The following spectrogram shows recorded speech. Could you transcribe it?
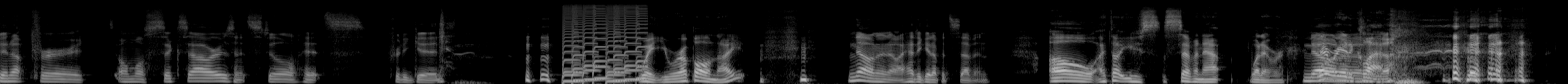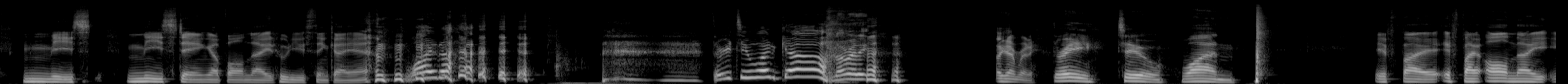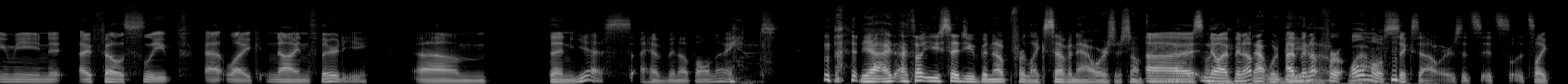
been up for almost six hours and it still hits pretty good. Wait, you were up all night? no, no, no. I had to get up at seven. Oh, I thought you seven app whatever. No, Never no, ate a no, no, clap. no. me, me staying up all night. Who do you think I am? Why not? Three, two, one, go. I'm not ready. Okay, I'm ready. Three, two, one. If by if by all night you mean I fell asleep at like nine thirty, um, then yes, I have been up all night. Yeah, I, I thought you said you've been up for like seven hours or something. Uh, was no, like, I've been up. That would be. I've been up uh, for wow. almost six hours. It's it's it's like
